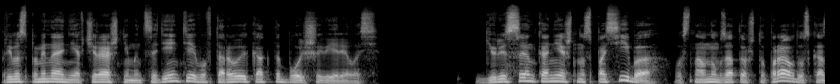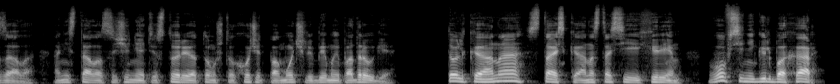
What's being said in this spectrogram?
При воспоминании о вчерашнем инциденте во второе как-то больше верилось. Гюлисен, конечно, спасибо, в основном за то, что правду сказала, а не стала сочинять историю о том, что хочет помочь любимой подруге. Только она, Стаська Анастасия Хюрем, вовсе не Гюльбахар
